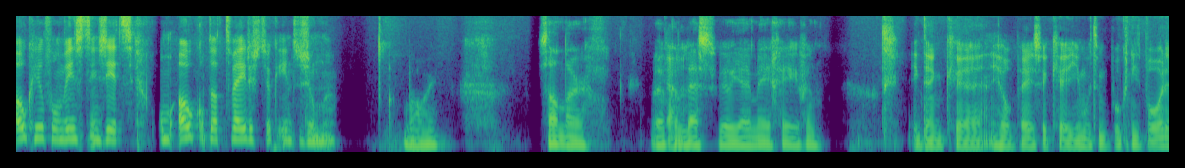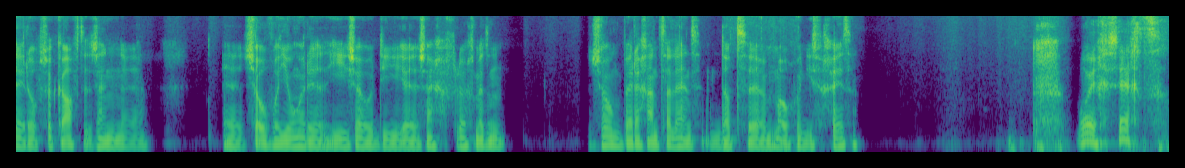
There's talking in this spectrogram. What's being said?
ook heel veel winst in zit om ook op dat tweede stuk in te zoomen. Mooi. Sander, welke ja. les wil jij meegeven? Ik denk uh, heel basic, uh, je moet een boek niet beoordelen op zijn kaft. Er zijn uh, zoveel jongeren hier zo die zijn gevlucht met een zo'n berg aan talent. Dat mogen we niet vergeten. Mooi gezegd.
